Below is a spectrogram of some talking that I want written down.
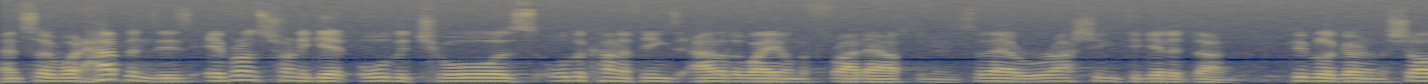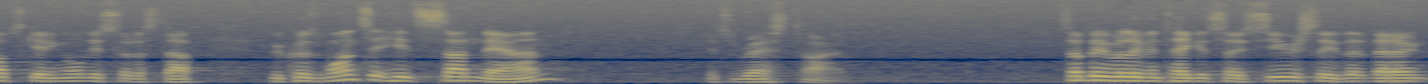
And so what happens is everyone's trying to get all the chores, all the kind of things out of the way on the Friday afternoon. So they're rushing to get it done. People are going to the shops, getting all this sort of stuff, because once it hits sundown, it's rest time. Some people even take it so seriously that they don't,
